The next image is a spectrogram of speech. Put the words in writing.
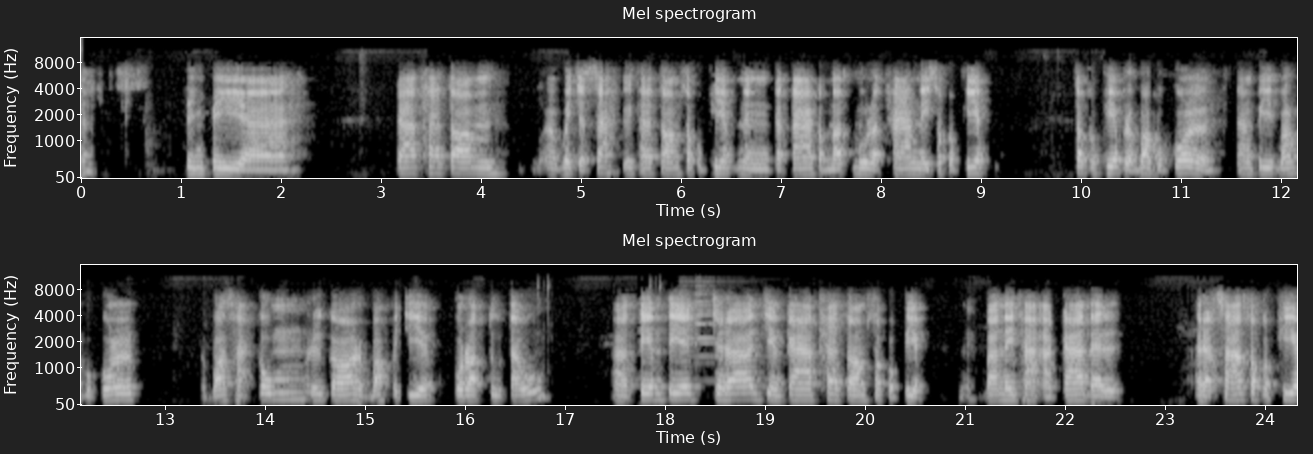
ណាចេញពីការថែទាំ វិជ្ជសាស្ត្រគឺថែទាំសុខភាពនិងកត្តាកំណត់មូលដ្ឋាននៃសុខភាពសុខភាពរបស់បុគ្គលតាំងពីរបស់បុគ្គលរបស់សហគមន៍ឬក៏របស់ប្រជាពលរដ្ឋទូទៅទៀមទាច្រើនជាងការថែទាំសុខភាពបានន័យថាអាការដែលរក្សាសុខភាព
